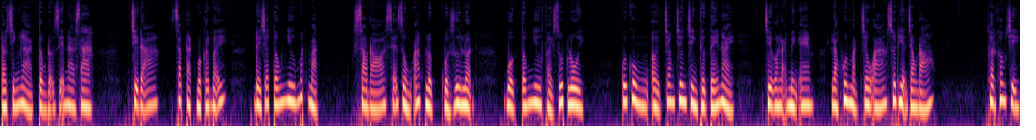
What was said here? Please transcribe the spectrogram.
Đó chính là Tổng đạo diễn NASA. Chị đã sắp đặt một cái bẫy để cho Tống Như mất mặt. Sau đó sẽ dùng áp lực của dư luận buộc Tống Như phải rút lui. Cuối cùng ở trong chương trình thực tế này chỉ còn lại mình em là khuôn mặt châu Á xuất hiện trong đó. Thật không chị?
